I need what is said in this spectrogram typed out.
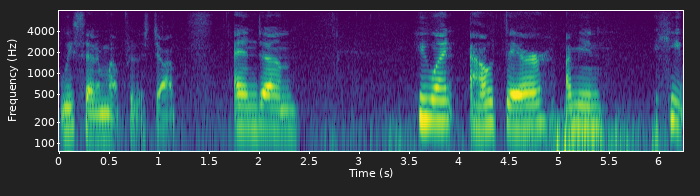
we set him up for this job, and um, he went out there. I mean, he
